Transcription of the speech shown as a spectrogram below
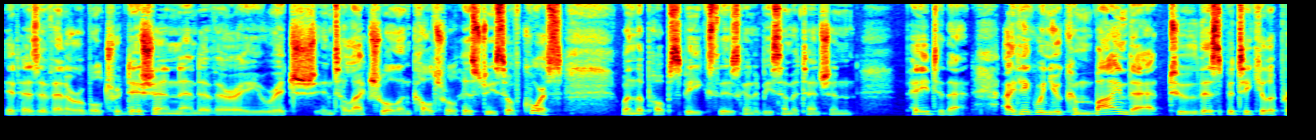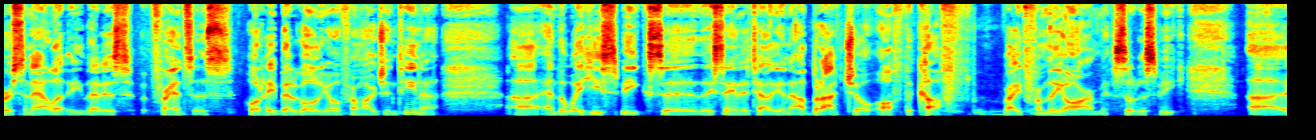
it has a venerable tradition and a very rich intellectual and cultural history. So, of course, when the Pope speaks, there's going to be some attention paid to that. I think when you combine that to this particular personality, that is Francis, Jorge Bergoglio from Argentina, uh, and the way he speaks, uh, they say in Italian, a braccio, off the cuff, mm-hmm. right from the arm, so to speak, uh,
